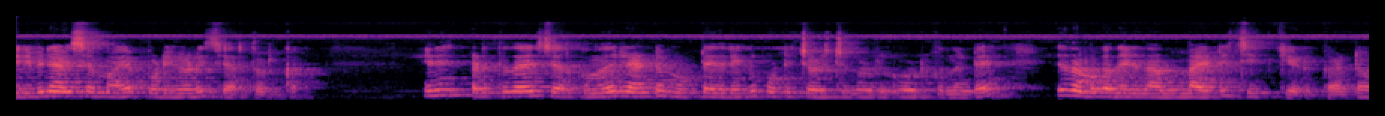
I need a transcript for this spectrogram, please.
എരിവിനാവശ്യമായ പൊടികൾ ചേർത്ത് കൊടുക്കാം. ഇനി അടുത്തതായി ചേർക്കുന്നത് രണ്ട് മുട്ട ഇതിലേക്ക് പൊട്ടിച്ചൊഴിച്ച് കൊടുക്കുന്നുണ്ട്. ഇത് നമുക്കതിന് നന്നായിട്ട് ചിക്കിയെടുക്കാം കേട്ടോ.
